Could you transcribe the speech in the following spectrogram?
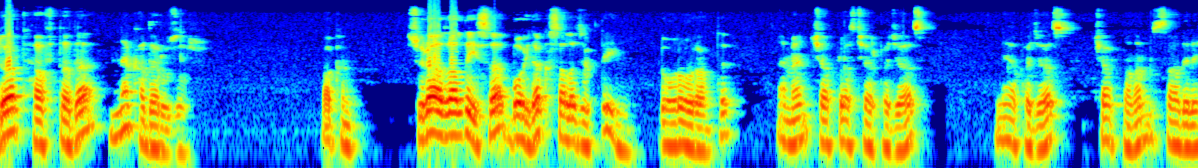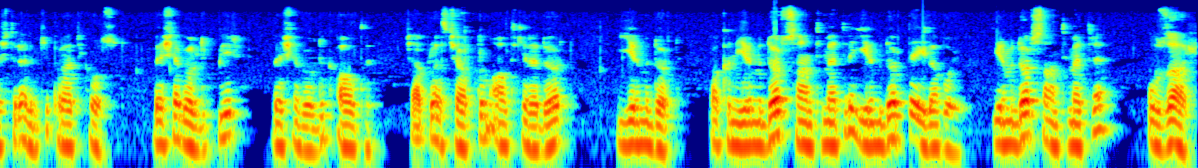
4 haftada ne kadar uzar? Bakın süre azaldıysa boy da kısalacak değil mi? Doğru orantı. Hemen çapraz çarpacağız. Ne yapacağız? Çarpmadan bir sadeleştirelim ki pratik olsun. 5'e böldük 1, 5'e böldük 6. Çapraz çarptım 6 kere 4, 24. Bakın 24 santimetre 24 değil ha boyu. 24 santimetre uzar.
